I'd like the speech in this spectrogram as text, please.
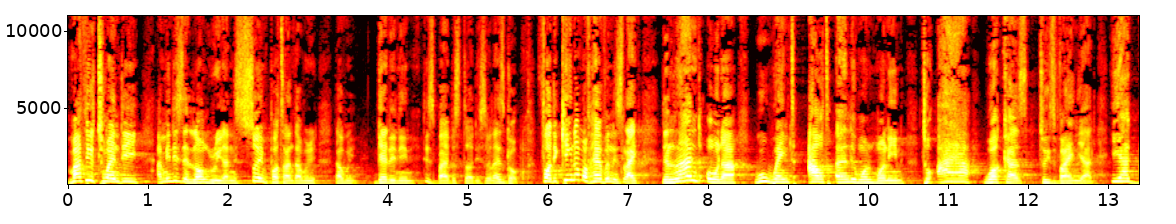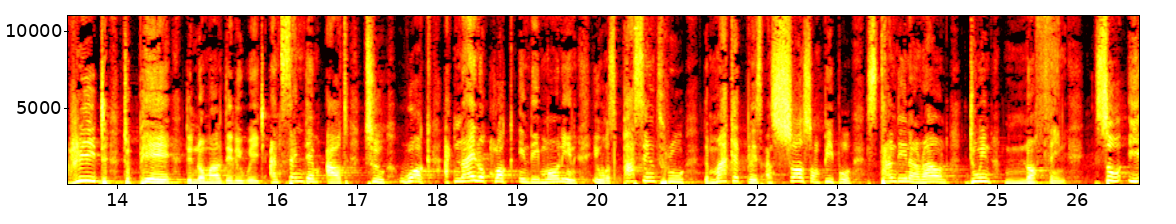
Matthew 20, I mean, this is a long read and it's so important that we, that we get it in this Bible study. So let's go. For the kingdom of heaven is like the landowner who went out early one morning to hire workers to his vineyard. He agreed to pay the normal daily wage and send them out to work. At nine o'clock in the morning, he was passing through the marketplace and saw some people standing around doing nothing. So he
